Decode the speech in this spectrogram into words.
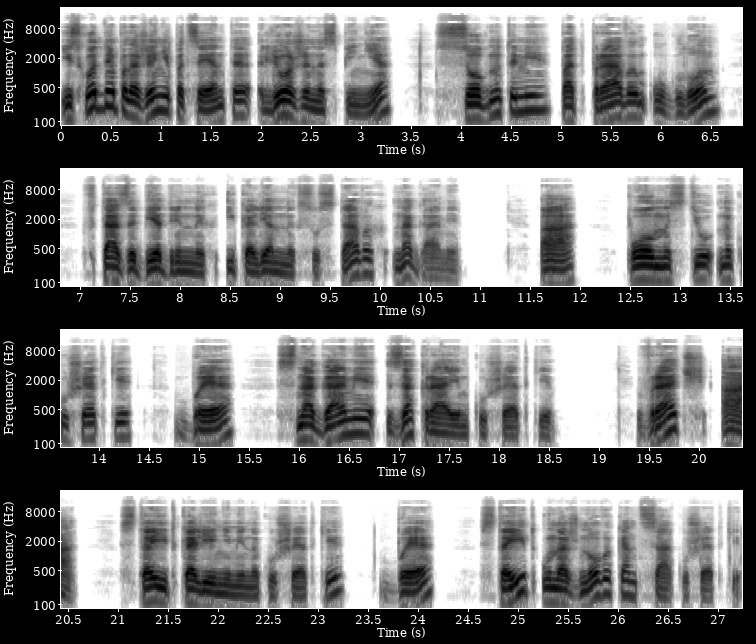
Исходное положение пациента, лежа на спине, согнутыми под правым углом в тазобедренных и коленных суставах ногами. А. Полностью на кушетке. Б. С ногами за краем кушетки. Врач А. Стоит коленями на кушетке. Б стоит у ножного конца кушетки.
